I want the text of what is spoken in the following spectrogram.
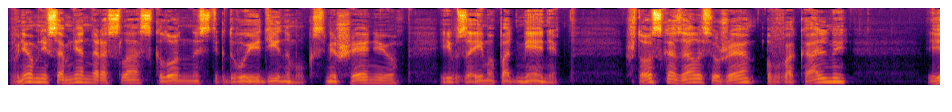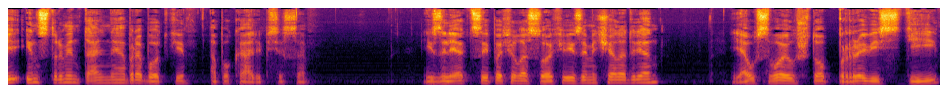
В нем, несомненно, росла склонность к двуединому, к смешению и взаимоподмене, что сказалось уже в вокальной и инструментальной обработке апокалипсиса. Из лекций по философии, замечал Адриан, я усвоил, что провести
